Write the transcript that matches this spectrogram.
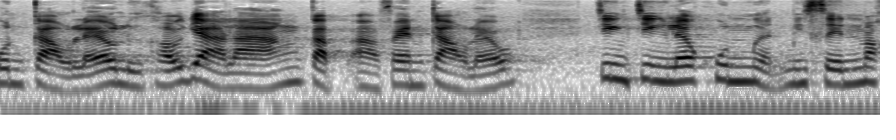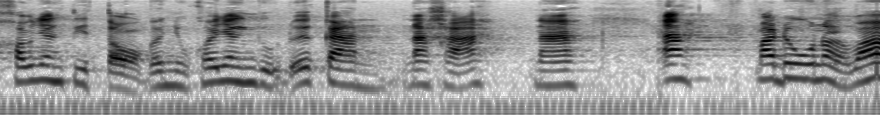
คนเก่าแล้ว หรือเขาหย่าร้างกับแฟนเก่าแล้ว จริง ๆ แล้วคุณเหมือนมีเซนต์มาเขายังติดต่อกันอยู่เขายังอยู่ด้วยกันนะคะนะอะ มาดูหน่อยว่า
